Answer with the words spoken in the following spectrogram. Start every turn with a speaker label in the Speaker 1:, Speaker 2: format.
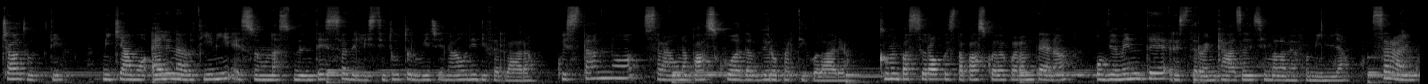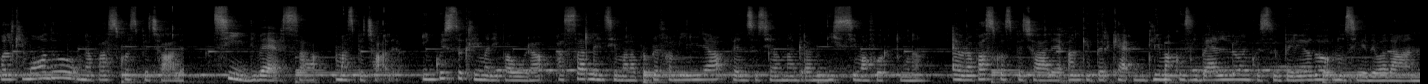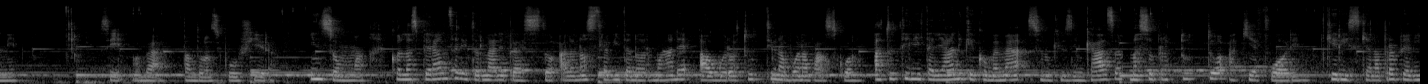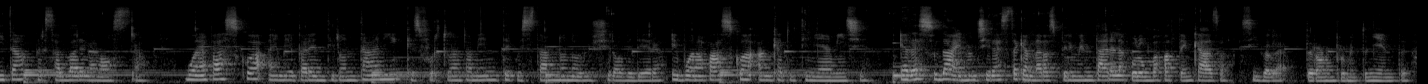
Speaker 1: Ciao a tutti, mi chiamo Elena Rotini e sono una studentessa dell'Istituto Luigi Einaudi di Ferrara. Quest'anno sarà una Pasqua davvero particolare. Come passerò questa Pasqua da quarantena? Ovviamente resterò in casa insieme alla mia famiglia. Sarà in qualche modo una Pasqua speciale. Sì, diversa, ma speciale. In questo clima di paura, passarla insieme alla propria famiglia penso sia una grandissima fortuna. È una Pasqua speciale anche perché un clima così bello in questo periodo non si vedeva da anni. Sì, vabbè, tanto non si può uscire. Insomma, con la speranza di tornare presto alla nostra vita normale, auguro a tutti una buona Pasqua. A tutti gli italiani che come me sono chiusi in casa, ma soprattutto a chi è fuori, che rischia la propria vita per salvare la nostra. Buona Pasqua ai miei parenti lontani che sfortunatamente quest'anno non riuscirò a vedere e buona Pasqua anche a tutti i miei amici. E adesso dai, non ci resta che andare a sperimentare la colomba fatta in casa. Sì, vabbè, però non prometto niente.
